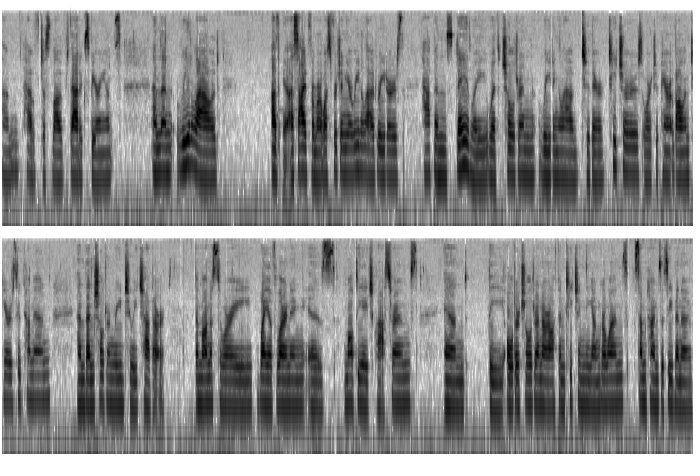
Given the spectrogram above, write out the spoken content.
um, have just loved that experience. And then Read Aloud, oth- aside from our West Virginia Read Aloud readers, happens daily with children reading aloud to their teachers or to parent volunteers who come in, and then children read to each other. The Montessori way of learning is multi age classrooms, and the older children are often teaching the younger ones. Sometimes it's even a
